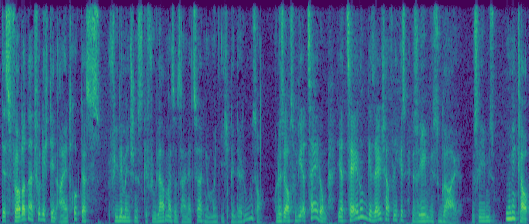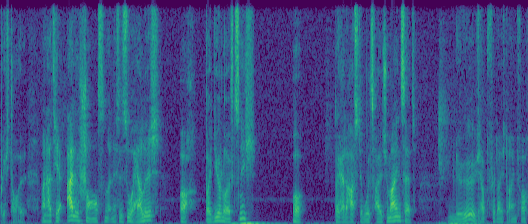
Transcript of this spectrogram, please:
das fördert natürlich den Eindruck, dass viele Menschen das Gefühl haben bei sozialen Netzwerken, ja, Moment, ich bin der Loser. Und das ist ja auch so die Erzählung. Die Erzählung gesellschaftliches, das Leben ist geil. Das Leben ist unglaublich toll. Man hat hier alle Chancen und es ist so herrlich. Ach, bei dir läuft's nicht. Oh, naja, da hast du wohl das falsche Mindset. Nö, ich habe vielleicht einfach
